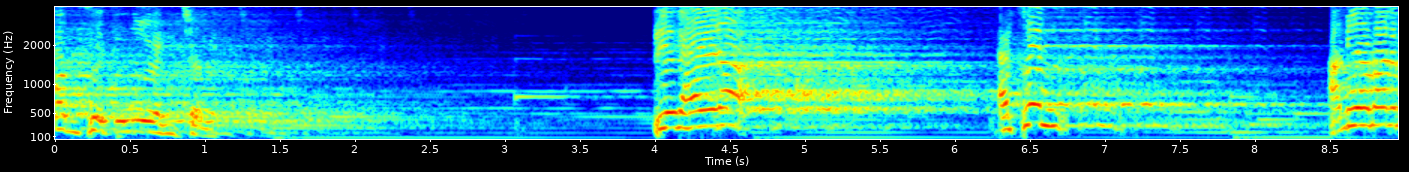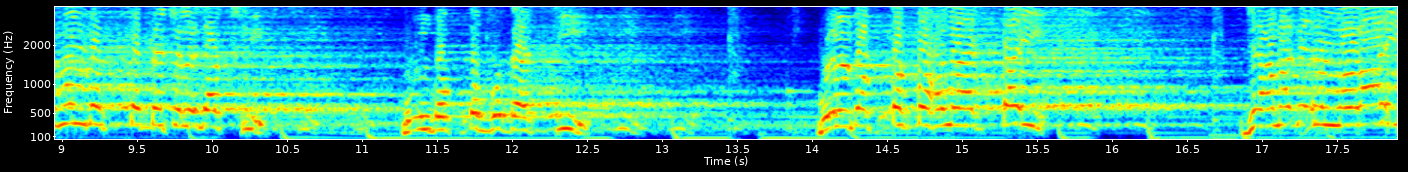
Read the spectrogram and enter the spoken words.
মধ্যে তিনি একজন। প্রিয় ভাইয়েরা, এখন আমি আমার মূল বক্তব্যে চলে যাচ্ছি। মূল বক্তব্যটা কি? মূল বক্তব্য হলো একটাই, যে আমাদের লড়াই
